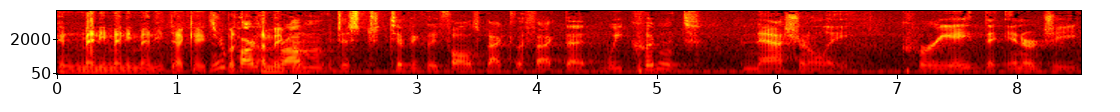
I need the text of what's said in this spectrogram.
in many, many, many decades. You know, but part of the wrong. problem just typically falls back to the fact that we couldn't nationally create the energy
